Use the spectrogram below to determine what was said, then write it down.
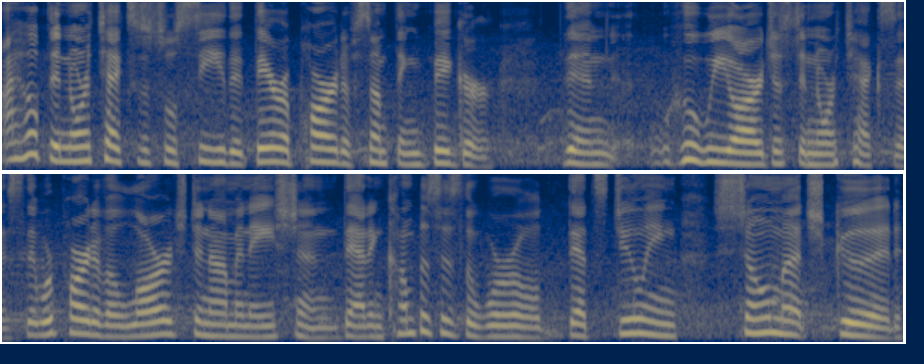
I hope that North Texas will see that they're a part of something bigger than who we are just in North Texas, that we're part of a large denomination that encompasses the world, that's doing so much good,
